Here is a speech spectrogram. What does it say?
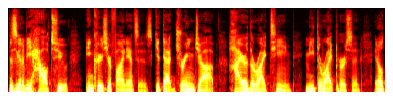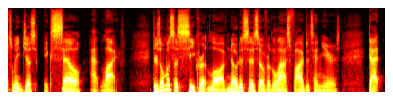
This is going to be how to increase your finances, get that dream job, hire the right team, meet the right person, and ultimately just excel at life. There's almost a secret law. I've noticed this over the last five to 10 years that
